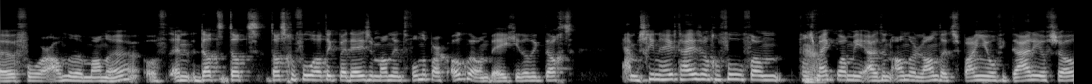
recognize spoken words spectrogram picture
eh, voor andere mannen. Of, en dat, dat, dat gevoel had ik bij deze man in het Vondelpark ook wel een beetje. Dat ik dacht, ja, misschien heeft hij zo'n gevoel van, volgens Ja. mij kwam hij uit een ander land, uit Spanje of Italië of zo.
